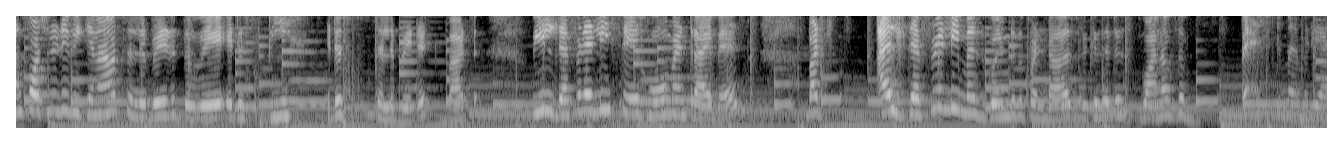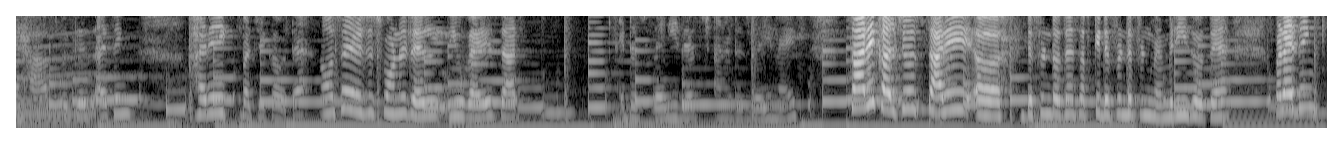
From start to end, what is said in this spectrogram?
unfortunately we cannot celebrate it the way it is be it is celebrated but we'll definitely stay home and try best but i'll definitely miss going to the pandals because it is one of the best memory i have because I think हर एक बच्चे का होता है also I just want to tell you guys that it is very rich and it is very nice सारे कल्चर्स सारे डिफरेंट uh, होते हैं सबके डिफरेंट डिफरेंट मेमोरीज होते हैं। बट आई थिंक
